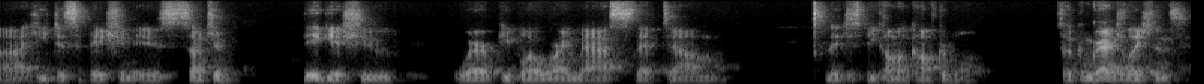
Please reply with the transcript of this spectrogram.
uh, heat dissipation is such a big issue where people are wearing masks that um, they just become uncomfortable. So congratulations.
